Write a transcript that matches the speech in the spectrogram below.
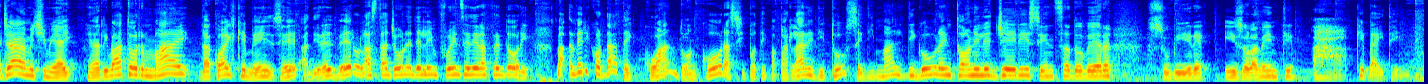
già, amici miei, è arrivato ormai da qualche mese, a dire il vero, la stagione delle influenze dei raffreddori. Ma vi ricordate quando ancora si poteva parlare di tosse e di mal di gola in toni leggeri senza dover subire isolamenti? Ah, che bei tempi!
